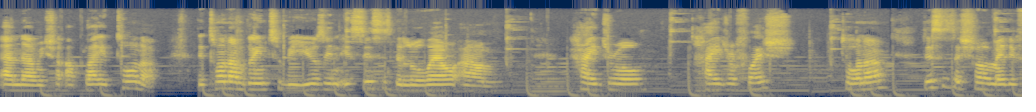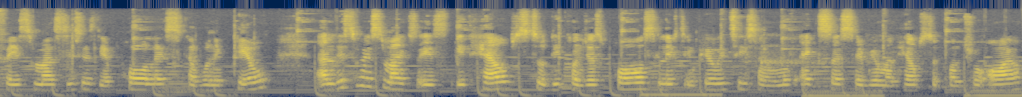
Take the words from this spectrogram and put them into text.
And um, you should apply a toner. The toner I'm going to be using is this is the L'Oreal um, Hydro Hydro Fresh toner. This is the Shaw Medi face mask. This is the poreless carbonic peel. And this face mask is it helps to decongest pores lift impurities and remove excess sebum and helps to control oil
